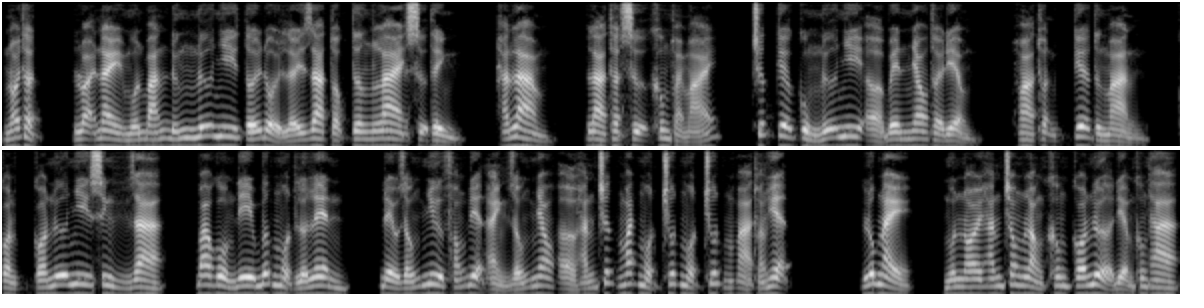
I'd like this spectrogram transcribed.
Nói thật, loại này muốn bán đứng nữ nhi tới đổi lấy gia tộc tương lai sự tình, hắn làm, là thật sự không thoải mái, trước kia cùng nữ nhi ở bên nhau thời điểm, hòa thuận kia từng màn, còn có nữ nhi sinh ra, bao gồm đi bước một lớn lên, đều giống như phóng điện ảnh giống nhau ở hắn trước mắt một chút một chút mà thoáng hiện. Lúc này, muốn nói hắn trong lòng không có nửa điểm không tha,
